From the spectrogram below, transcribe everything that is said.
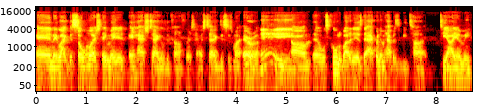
And they liked it so much, they made it a hashtag of the conference. Hashtag This Is My Era. hey, Um, and what's cool about it is the acronym happens to be TIME, T I M E.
